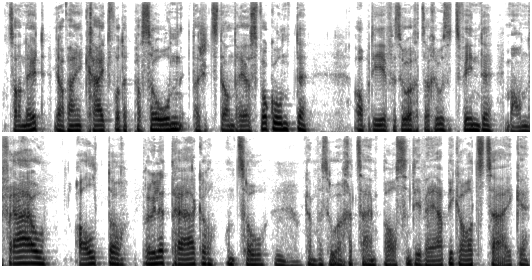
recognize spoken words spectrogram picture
Und zwar nicht die Abhängigkeit von der Person, das ist jetzt Andreas Vogunten, aber die versuchen es auch herauszufinden, Mann, Frau, Alter, Brillenträger und so. Mhm. Und dann versuchen sie eine passende Werbung anzuzeigen.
